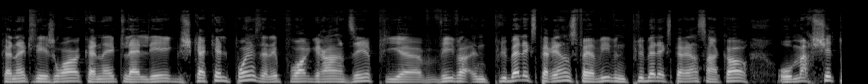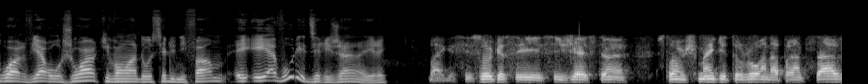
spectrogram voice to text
connaître les joueurs, connaître la ligue, jusqu'à quel point vous allez pouvoir grandir puis euh, vivre une plus belle expérience, faire vivre une plus belle expérience encore au marché de Trois-Rivières, aux joueurs qui vont endosser l'uniforme? Et, à vous, les dirigeants, Eric? Ben, c'est sûr que c'est, c'est, un c'est un chemin qui est toujours en apprentissage.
